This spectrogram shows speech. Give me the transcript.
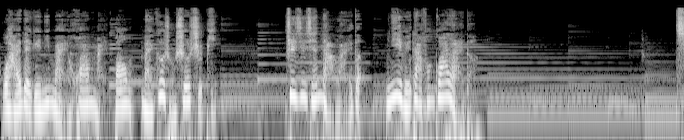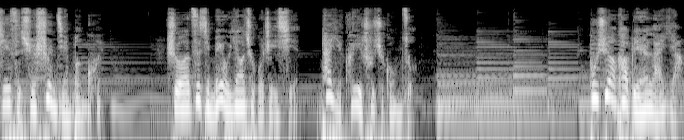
我还得给你买花、买包、买各种奢侈品，这些钱哪来的？你以为大风刮来的？妻子却瞬间崩溃，说自己没有要求过这些，她也可以出去工作，不需要靠别人来养，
